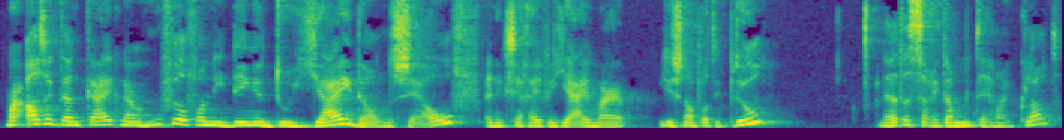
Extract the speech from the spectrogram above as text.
Maar als ik dan kijk naar hoeveel van die dingen doe jij dan zelf, en ik zeg even jij, maar je snapt wat ik bedoel, dat zeg ik dan tegen mijn klant,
